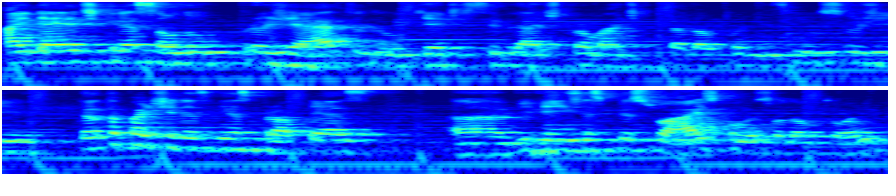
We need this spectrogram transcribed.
A ideia de criação do projeto do Guia de Acessibilidade Cromática para Daltonismo surge tanto a partir das minhas próprias uh, vivências pessoais, como eu sou daltônico,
